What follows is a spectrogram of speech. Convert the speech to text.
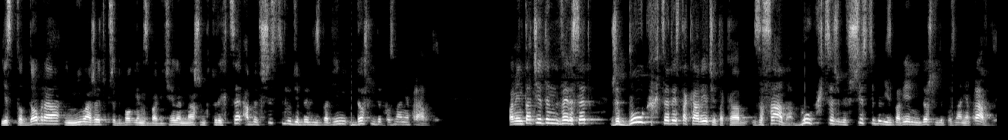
Jest to dobra i miła rzecz przed Bogiem, Zbawicielem naszym, który chce, aby wszyscy ludzie byli zbawieni i doszli do poznania prawdy. Pamiętacie ten werset, że Bóg chce, to jest taka, wiecie, taka zasada. Bóg chce, żeby wszyscy byli zbawieni i doszli do poznania prawdy.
